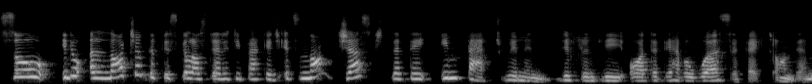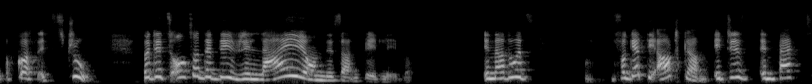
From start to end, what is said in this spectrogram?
So, you know, a lot of the fiscal austerity package, it's not just that they impact women differently or that they have a worse effect on them. Of course, it's true. But it's also that they rely on this unpaid labor. In other words, forget the outcome. It is, in fact,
